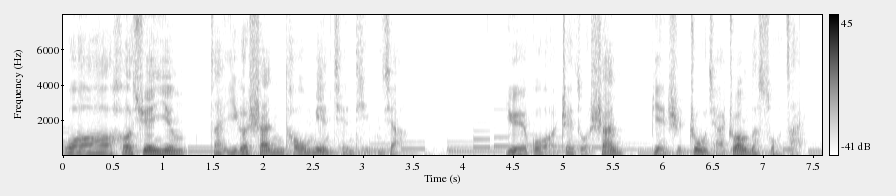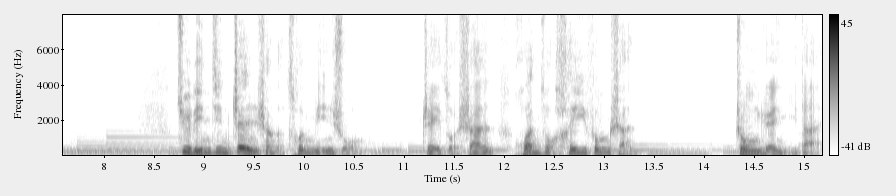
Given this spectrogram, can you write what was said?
我和宣英在一个山头面前停下，越过这座山。便是祝家庄的所在。据临近镇上的村民说，这座山唤作黑风山。中原一带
